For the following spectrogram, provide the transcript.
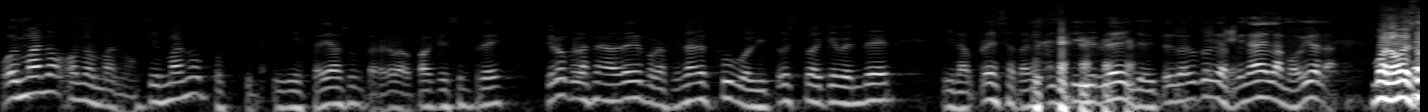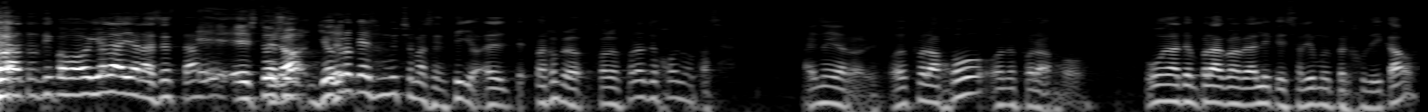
O es mano o no es mano. Si es mano, pues pita. Y estaría asunto arreglado. Para que siempre. Yo creo que lo hacen adrede porque al final el fútbol y todo esto hay que vender y la prensa también tiene que escribir de ello y todo eso. Y al final es la moviola. Bueno, esto- era otro tipo de moviola y ahora es esta. Eh, esto Pero es- yo eh, creo que es mucho más sencillo. El por ejemplo, con los fueras de juego no pasa. Ahí no hay errores. O es fuera de juego o no es fuera de juego. Hubo una temporada con el Valladolid que salió muy perjudicado,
